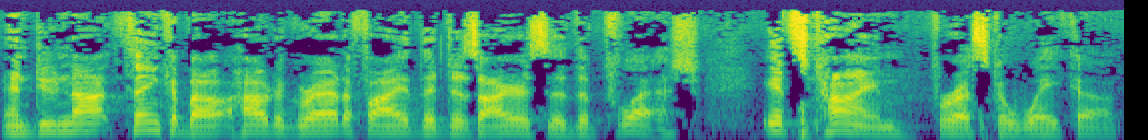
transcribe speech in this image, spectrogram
and do not think about how to gratify the desires of the flesh. It's time for us to wake up.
